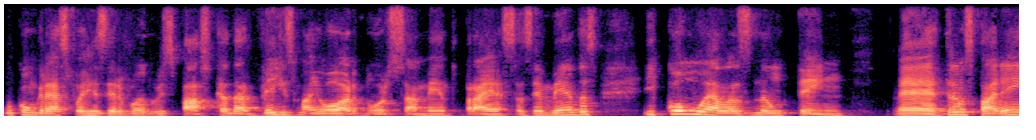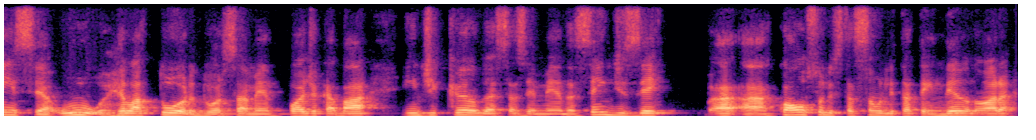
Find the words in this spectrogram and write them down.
O Congresso foi reservando um espaço cada vez maior no orçamento para essas emendas, e como elas não têm é, transparência, o relator do orçamento pode acabar indicando essas emendas sem dizer a, a qual solicitação ele está atendendo na hora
